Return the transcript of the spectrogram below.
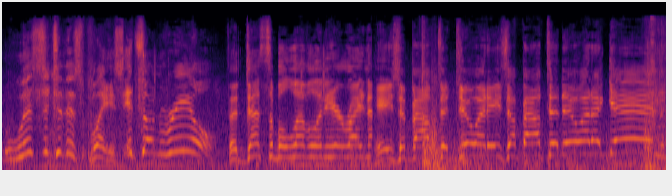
Listen to this place. It's unreal. The decibel level in here right now. He's about to do it. He's about to do it again.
